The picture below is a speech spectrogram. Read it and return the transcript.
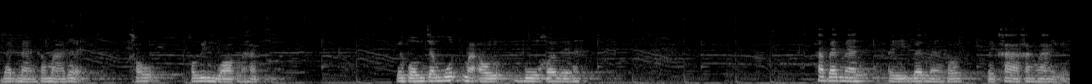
แบทแมนเข้ามาด้วยเขาเขาวินวอล์กนะครับ เดี๋ยวผมจะมุดมาเอาบูเขาเลยนะ ถ้าแบทแมนไปแบทแมนเขาไปฆ่าข้างล่างอยู่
